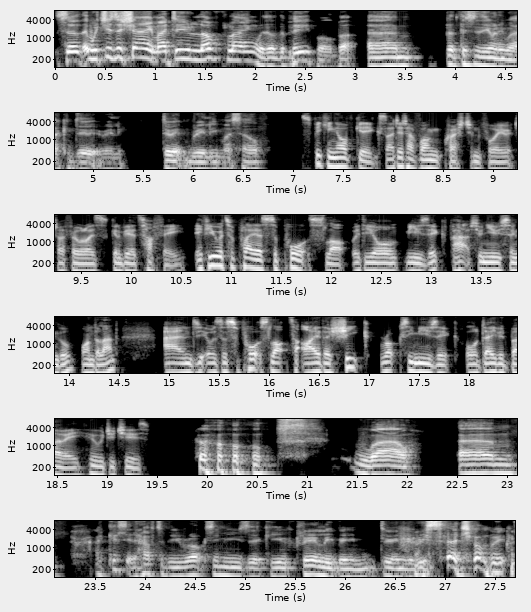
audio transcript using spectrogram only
so which is a shame. I do love playing with other people, but um, but this is the only way I can do it. Really, do it really myself. Speaking of gigs, I did have one question for you, which I feel is going to be a toughie. If you were to play a support slot with your music, perhaps your new single, Wonderland, and it was a support slot to either Chic, Roxy Music, or David Bowie, who would you choose? wow. Um, I guess it'd have to be Roxy Music. You've clearly been doing your research on me.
